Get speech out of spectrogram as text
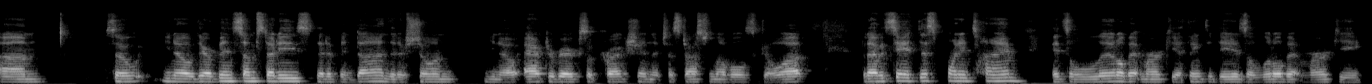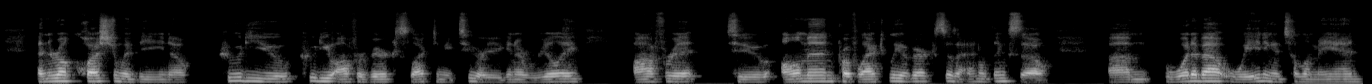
um, so you know, there have been some studies that have been done that have shown, you know, after varicocele correction that testosterone levels go up. But I would say at this point in time, it's a little bit murky. I think the data is a little bit murky. And the real question would be, you know, who do you who do you offer varicocelectomy to? Are you going to really offer it to all men prophylactically of varicocele? I don't think so. Um, what about waiting until a man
